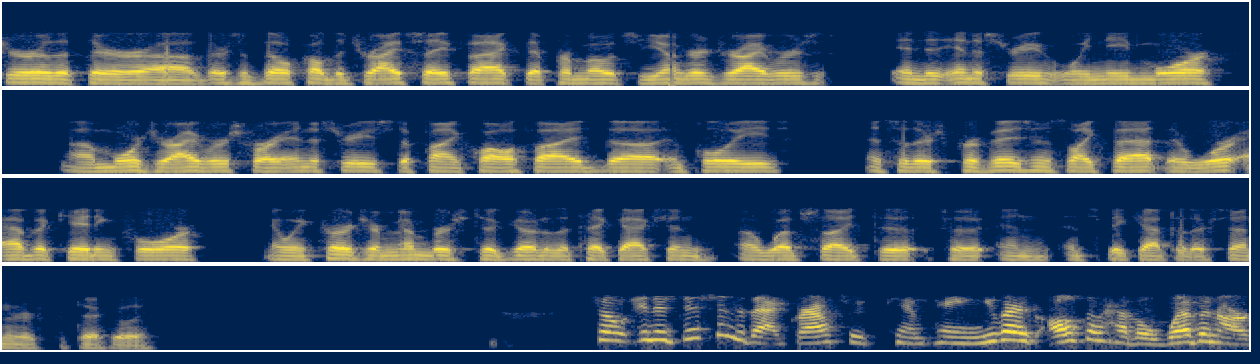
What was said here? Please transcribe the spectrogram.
sure that there uh, there's a bill called the Drive Safe Act that promotes younger drivers in the industry. We need more more drivers for our industries to find qualified uh, employees, and so there's provisions like that that we're advocating for and we encourage our members to go to the Take Action uh, website to, to and, and speak out to their senators particularly. So, in addition to that grassroots campaign, you guys also have a webinar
